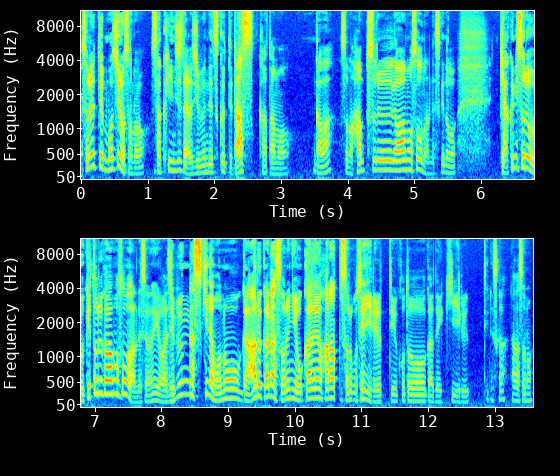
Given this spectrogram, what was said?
それってもちろんその作品自体を自分で作って出す方も側その反布する側もそうなんですけど逆にそれを受け取る側もそうなんですよね。要は自分が好きなものがあるからそれにお金を払ってそれを手に入れるっていうことができるっていうんですか。なんかその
